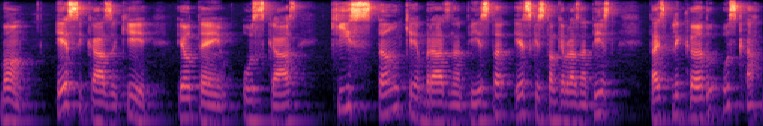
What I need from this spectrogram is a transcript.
Bom, esse caso aqui eu tenho os carros que estão quebrados na pista. Esses que estão quebrados na pista está explicando os, car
